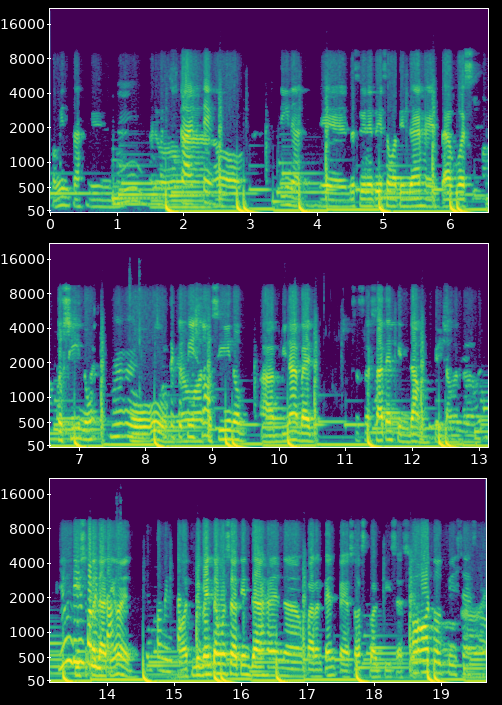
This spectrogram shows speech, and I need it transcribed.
paminta. Ganyan. Ano, Diskarte. mga- Oo. Tina. Ayan. Tapos binenta yung sa mga tindahan. Tapos, tosino. Mm-mm. Oo. Yung mga tosino, ah, binabad. Sa, sa, atin, tindang. Tindang ang tawag. Yung di yung paminta. dati yun. Yung paminta. O, at bibenta mo sa tindahan ng parang 10 pesos, 12 pieces. Oo, 12 pieces. Ah,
